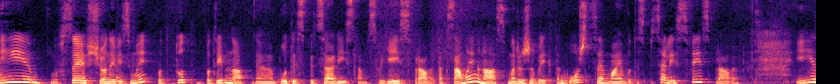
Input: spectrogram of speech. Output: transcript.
І все, що не візьми, тут потрібно е, бути спеціалістом своєї справи. Так само і в нас, мережевик, також це має бути спеціаліст своєї справи. І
